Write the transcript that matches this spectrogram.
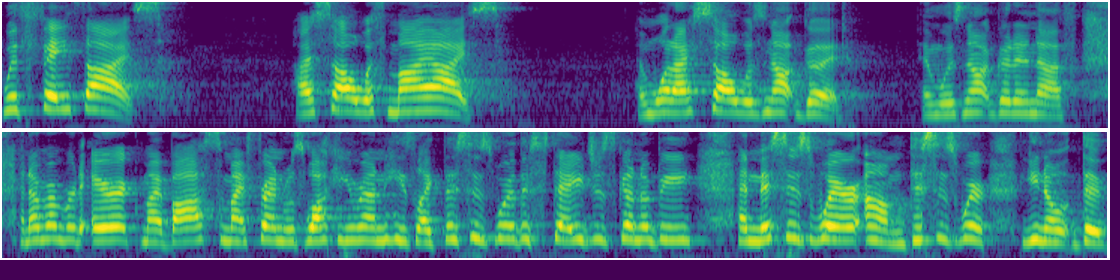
with faith eyes. I saw with my eyes. And what I saw was not good and was not good enough. And I remembered Eric, my boss and my friend, was walking around and he's like, "This is where the stage is going to be, and this is where um, this is where you know the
